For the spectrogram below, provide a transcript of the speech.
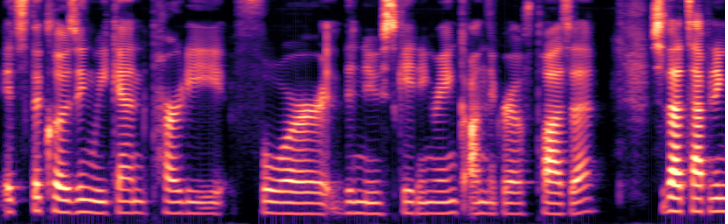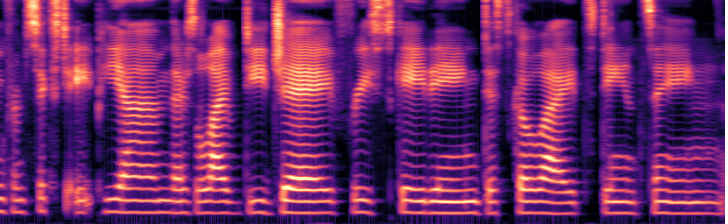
It's the closing weekend party for the new skating rink on the Grove Plaza. So that's happening from 6 to 8 p.m. There's a live DJ, free skating, disco lights, dancing,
